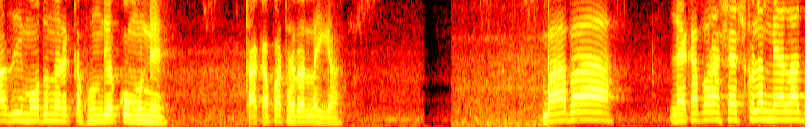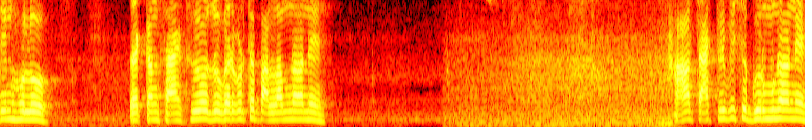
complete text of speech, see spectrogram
আজই মদনের একটা ফোন দিয়ে কমুনে, টাকা পাঠাবার লাইগা। বাবা, লেখাপড়া শেষ করলাম মেলা দিন হলো। একখান চাকরিও জোগাড় করতে পারলাম না নে। আর চাকরির পিছিয়ে ঘুরমু না নে।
